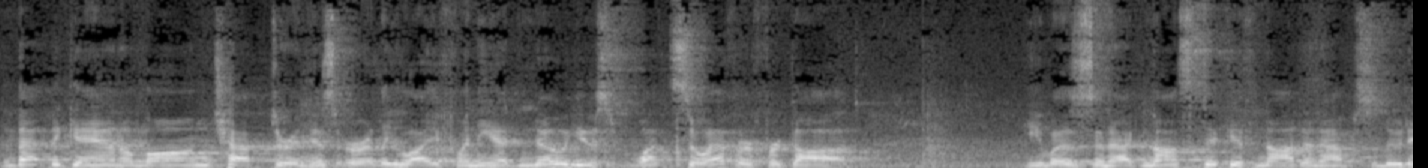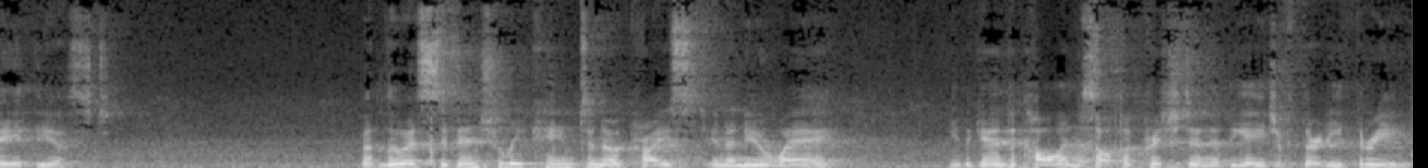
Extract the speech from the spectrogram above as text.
And that began a long chapter in his early life when he had no use whatsoever for God. He was an agnostic, if not an absolute atheist. But Lewis eventually came to know Christ in a new way. He began to call himself a Christian at the age of 33.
